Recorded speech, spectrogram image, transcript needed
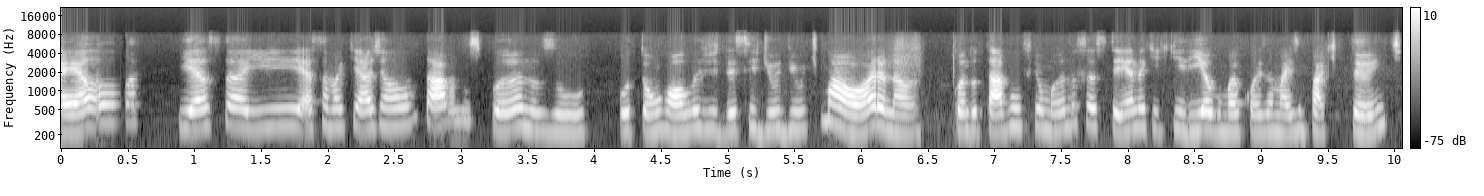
ela. E essa aí, essa maquiagem, ela não estava nos planos. O, o Tom Holland decidiu de última hora, na, quando estavam filmando essa cena, que queria alguma coisa mais impactante.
